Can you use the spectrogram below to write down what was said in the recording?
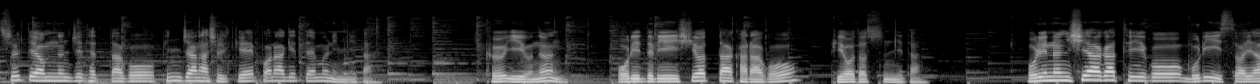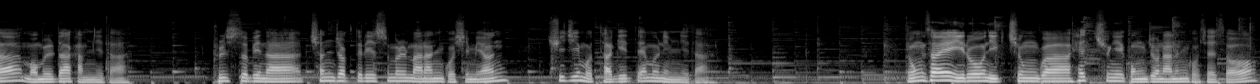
쓸데없는 짓 했다고 핀잔하실 게 뻔하기 때문입니다. 그 이유는 오리들이 쉬었다 가라고 비워뒀습니다. 오리는 시야가 트이고 물이 있어야 머물다 갑니다. 풀숲이나 천적들이 숨을 만한 곳이면 쉬지 못하기 때문입니다. 농사에 이로운 익충과 해충이 공존하는 곳에서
